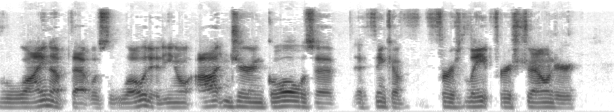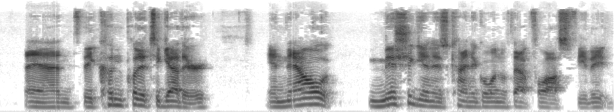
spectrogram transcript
lineup that was loaded. You know Oettinger and goal was a I think a first late first rounder, and they couldn't put it together. And now Michigan is kind of going with that philosophy. They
